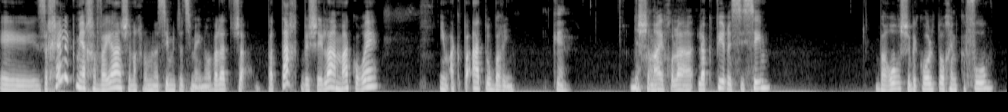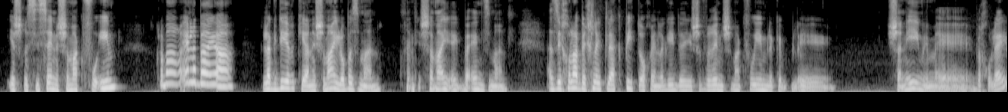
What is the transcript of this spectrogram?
אה, זה חלק מהחוויה שאנחנו מנסים את עצמנו. אבל את פתחת בשאלה מה קורה עם הקפאת עוברים. כן. נשמה נכון. יכולה להקפיא רסיסים. ברור שבכל תוכן קפוא יש רסיסי נשמה קפואים. כלומר, אין לה בעיה להגדיר, כי הנשמה היא לא בזמן. הנשמה היא באין זמן. אז היא יכולה בהחלט להקפיא תוכן, להגיד אה, שברי נשמה קפואים לק... שנים עם, אה, וכולי,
